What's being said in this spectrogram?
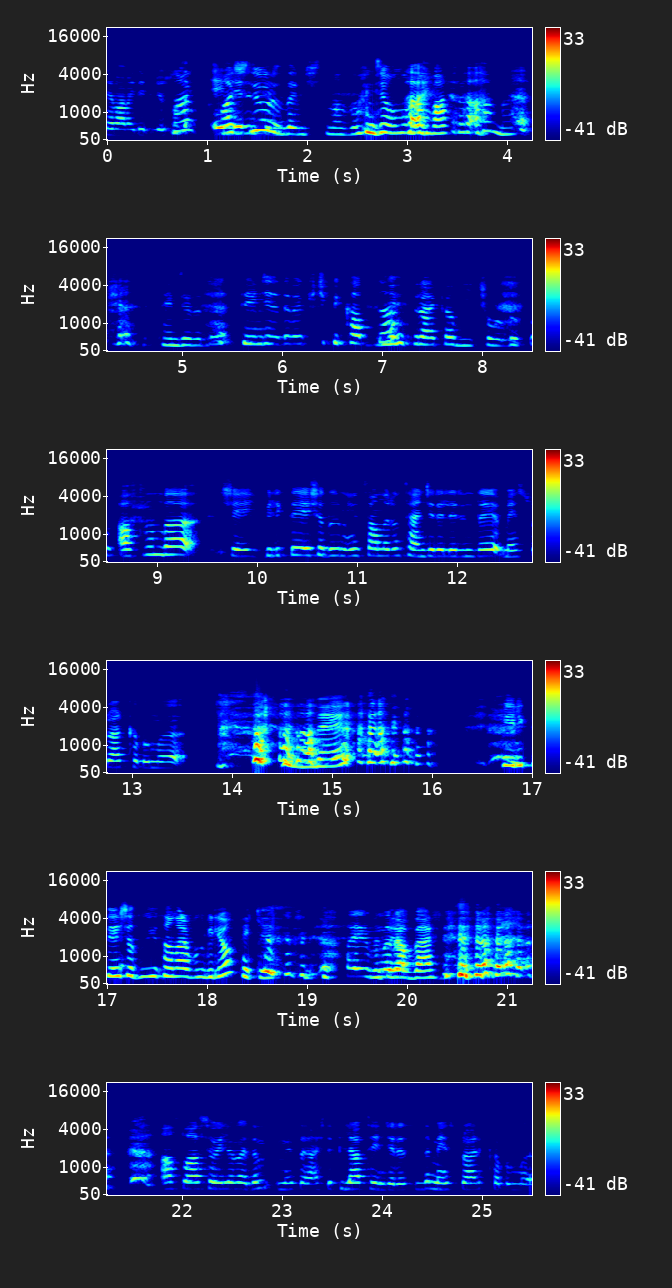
devam edebiliyorsunuz. Ellerin haşlıyoruz temiz- demiştin az önce. Ondan bahsetsen mi? Tencerede. Tencerede böyle küçük bir kapta. Menstrual kab iç çorbası. Aslında şey birlikte yaşadığım insanların tencerelerinde menstrual kabımı ne? Birlikte yaşadığın insanlar bunu biliyor mu peki? Hayır bunları Mesela ben. asla söylemedim. Mesela işte pilav tenceresinde menstrual kabımı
